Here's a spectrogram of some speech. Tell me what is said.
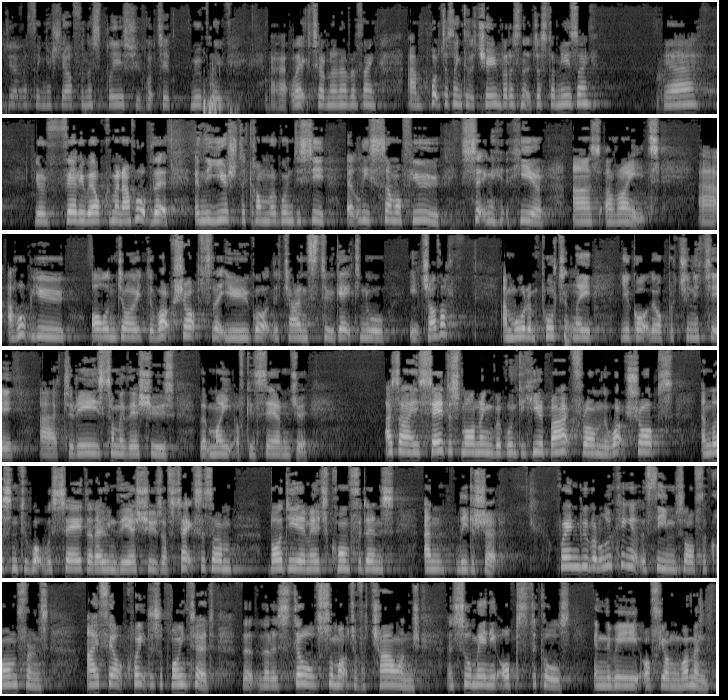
to do everything yourself in this place. You've got to move the uh, lectern and everything. Um, what do you think of the chamber? Isn't it just amazing? Yeah. You're very welcome and I hope that in the years to come we're going to see at least some of you sitting here as a right. Uh, I hope you all enjoyed the workshops, that you got the chance to get to know each other. And more importantly, you got the opportunity uh, to raise some of the issues that might have concerned you. As I said this morning, we're going to hear back from the workshops and listen to what was said around the issues of sexism, body image, confidence and leadership. When we were looking at the themes of the conference, I felt quite disappointed that there is still so much of a challenge and so many obstacles in the way of young women,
